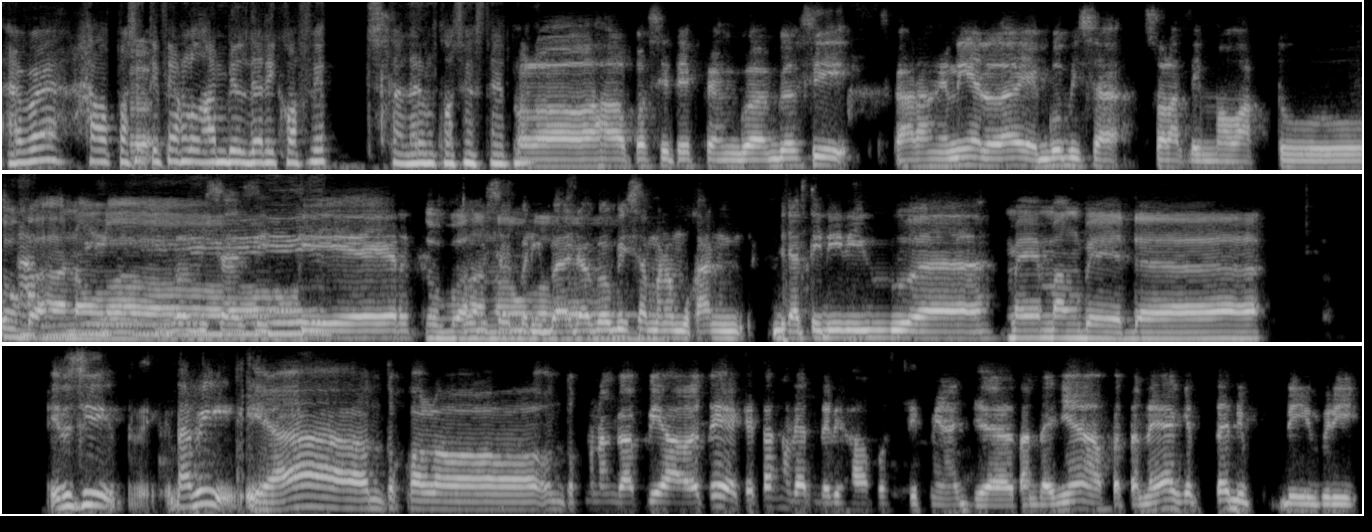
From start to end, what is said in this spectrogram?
Apa hal positif yang lu ambil dari COVID sekalian closing statement? Kalau hal positif yang gue ambil sih sekarang ini adalah ya gue bisa sholat lima waktu. Subhanallah. Gue bisa zikir, gue bisa beribadah, gue bisa menemukan jati diri gue. Memang beda. Itu sih, tapi ya untuk kalau untuk menanggapi hal itu ya kita ngeliat dari hal positifnya aja. Tandanya apa? Tandanya kita di, diberi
